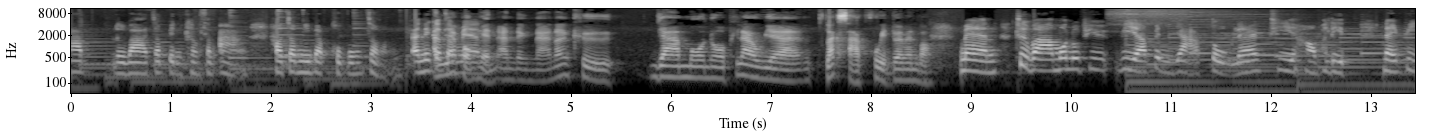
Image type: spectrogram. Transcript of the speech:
าพ หรือว่าจะเป็นเครื่องสำอางเขาจะมีแบบครบวงจร อันนี้อัก็นจะเนี้ยผมแนเห็นอันหนึ่งนะนั่นคือ ยาโมโนพิลาเวียรักษาโควิดด้วยแมันบอก แมนถือว่าโมโนพิเวียเป็นยาตัวแรกที่เฮาผลิตในปี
